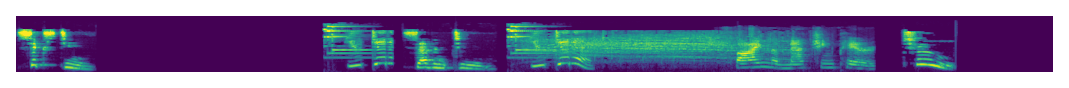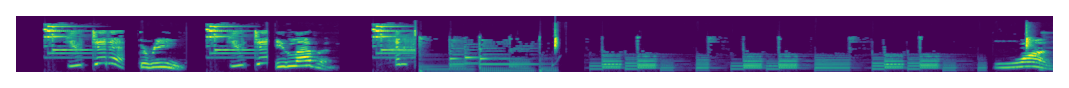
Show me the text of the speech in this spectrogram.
16, You did it. 17, You did it. Find the matching pairs. 2. You did it! 3. You did 11. And 1.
